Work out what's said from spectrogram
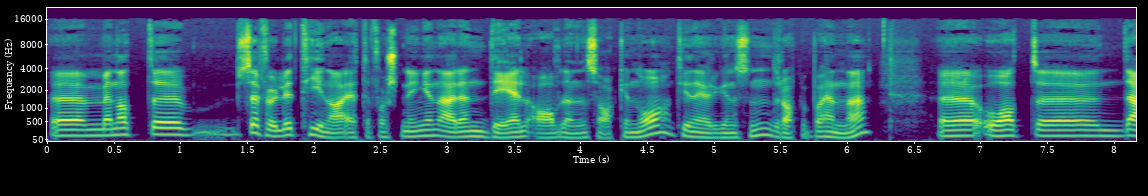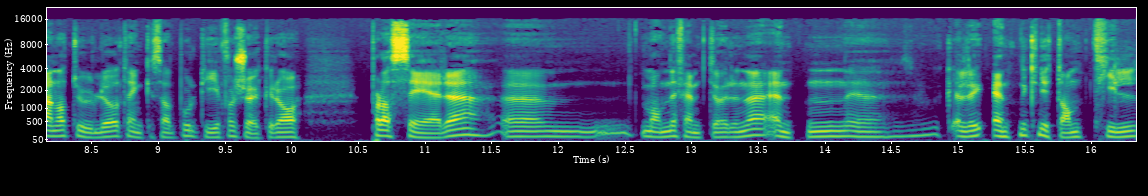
Eh, men at eh, selvfølgelig Tina-etterforskningen er en del av denne saken nå. Tina Jørgensen, drapet på henne. Eh, og at det er naturlig å tenke seg at politiet forsøker å plassere mannen i 50-årene enten, enten knytte ham til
